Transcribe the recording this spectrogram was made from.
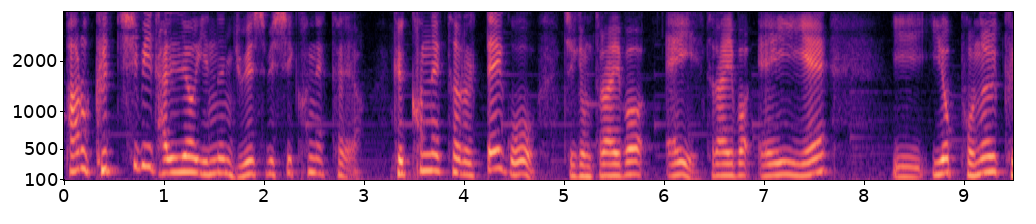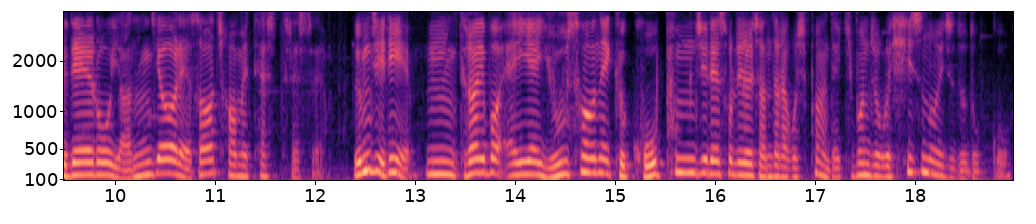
바로 그 칩이 달려 있는 USB-C 커넥터예요. 그 커넥터를 떼고 지금 드라이버 A, 드라이버 A의 이 이어폰을 그대로 연결해서 처음에 테스트를 했어요. 음질이 음, 드라이버 A의 유선의 그 고품질의 소리를 전달하고 싶었는데 기본적으로 히즈 노이즈도 높고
